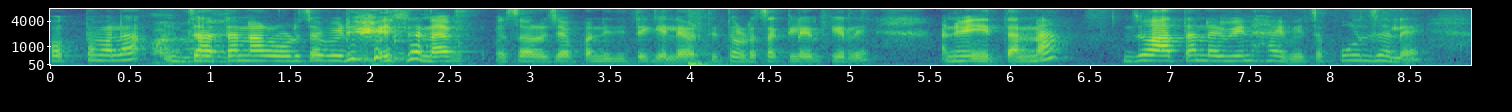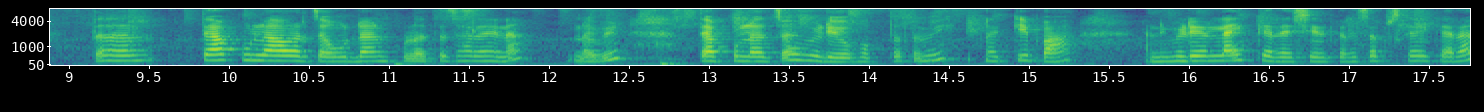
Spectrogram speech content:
फक्त मला जाताना रोडचा व्हिडिओ येताना सौरच्या तिथे गेल्यावरती थोडासा क्लिअर केले. आणि येताना जो आता नवीन हायवेचा पूल झाला आहे तर त्या पुलावरचा उड्डाण पुलाचं झालं आहे ना नवीन? त्या पुलाचा व्हिडिओ फक्त तुम्ही नक्की पहा. आणि व्हिडिओ लाईक करा शेअर करा सबस्क्राईब करा.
